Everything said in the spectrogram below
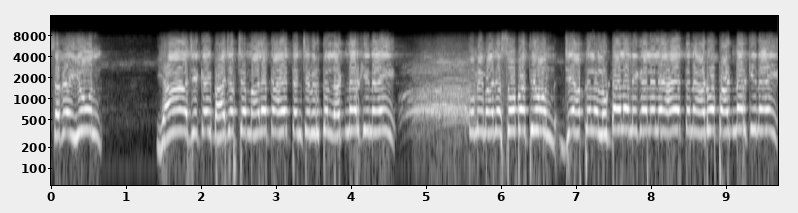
सगळे येऊन ह्या जे काही भाजपचे मालक आहेत त्यांच्या विरुद्ध लढणार की नाही? तुम्ही माझ्या सोबत येऊन जे आपल्याला लुटायला निघालेले आहेत त्यांना आडवं पाडणार की नाही?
